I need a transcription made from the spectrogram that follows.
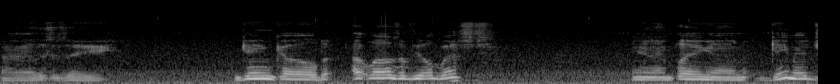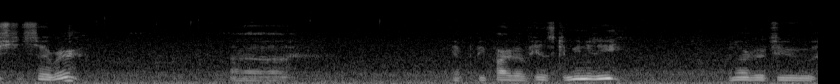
Uh, this is a game called Outlaws of the Old West. And I'm playing on GameEdged server. Uh, you have to be part of his community in order to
